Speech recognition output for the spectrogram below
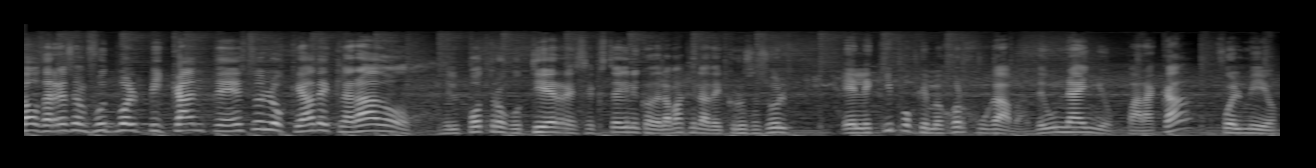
Estamos de regreso en fútbol picante. Esto es lo que ha declarado el Potro Gutiérrez, ex técnico de la máquina de Cruz Azul. El equipo que mejor jugaba de un año para acá fue el mío.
